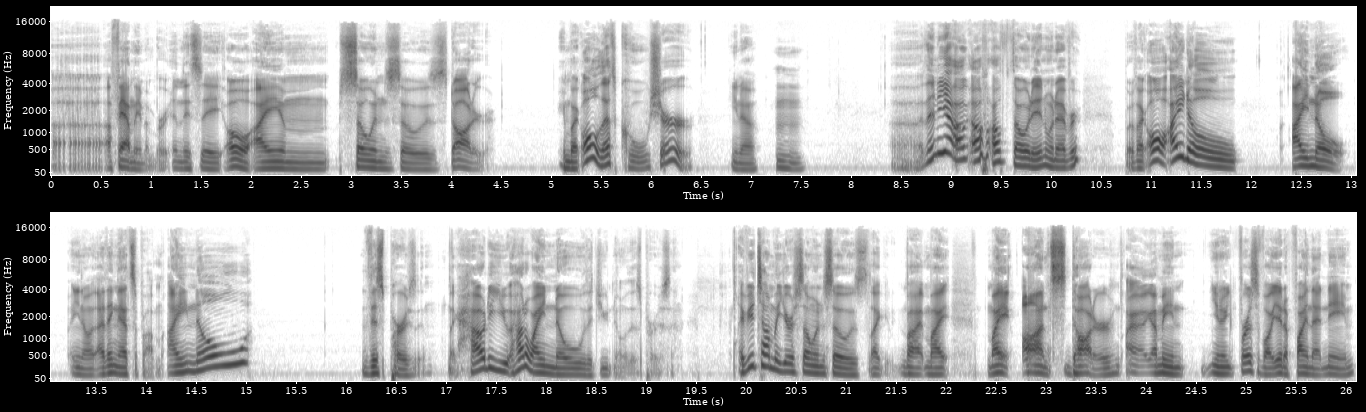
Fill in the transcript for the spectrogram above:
uh, a family member, and they say, "Oh, I am so and so's daughter," I'm like, "Oh, that's cool, sure," you know. hmm Uh, then yeah, I'll, I'll, I'll throw it in, whatever. But if like, "Oh, I know, I know," you know, I think that's a problem. I know this person. Like, how do you? How do I know that you know this person? If you tell me you're so and so's like my my my aunt's daughter, I, I mean, you know, first of all, you had to find that name,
